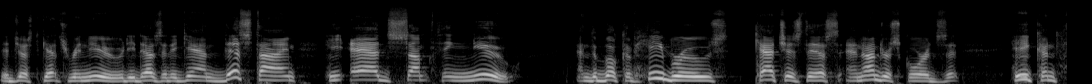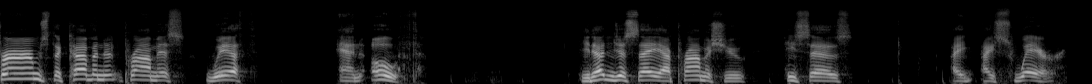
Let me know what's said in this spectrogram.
It just gets renewed. He does it again. This time he adds something new. And the book of Hebrews catches this and underscores it. He confirms the covenant promise with an oath. He doesn't just say, I promise you. He says, I, I swear.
